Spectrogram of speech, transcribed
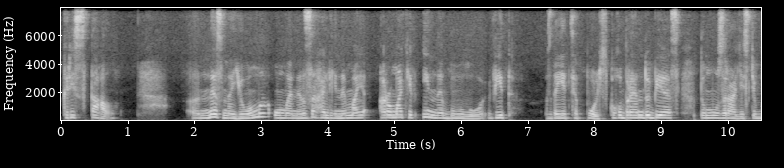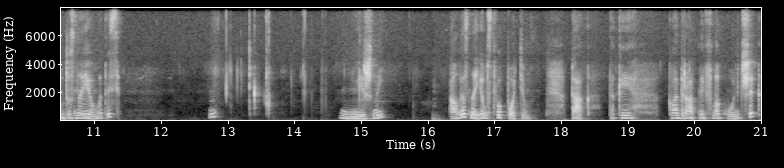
Крістал. Е, Незнайома, у мене взагалі немає ароматів і не було від, здається, польського бренду BS, тому з радістю буду знайомитись. Ніжний, але знайомство потім. Так, такий квадратний флакончик.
